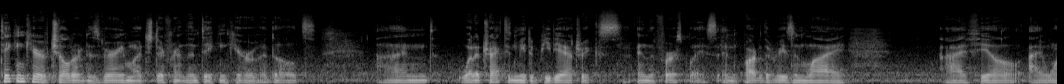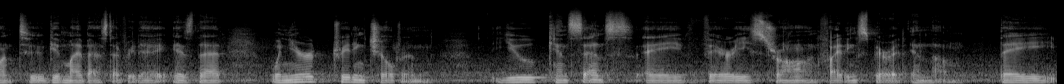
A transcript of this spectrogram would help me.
Taking care of children is very much different than taking care of adults. And what attracted me to pediatrics in the first place, and part of the reason why I feel I want to give my best every day, is that when you're treating children, you can sense a very strong fighting spirit in them. They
